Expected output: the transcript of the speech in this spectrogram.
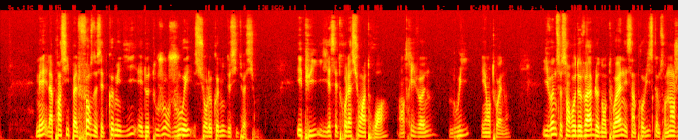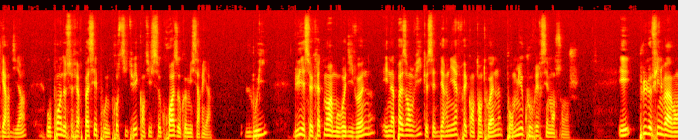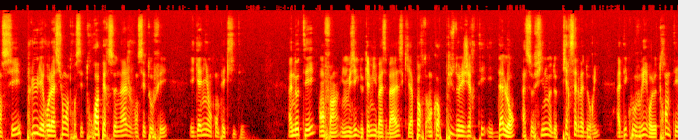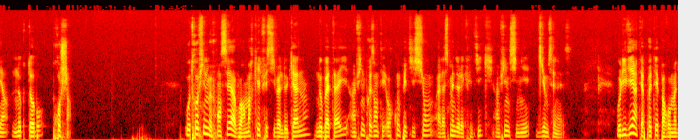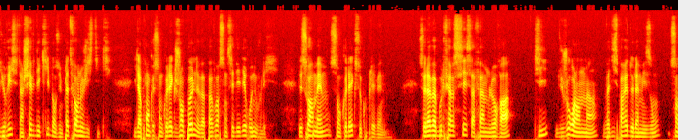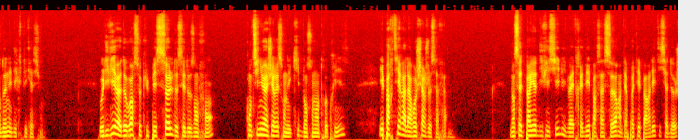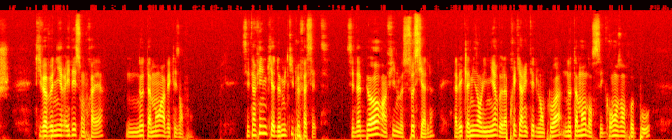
Mais la principale force de cette comédie est de toujours jouer sur le comique de situation. Et puis, il y a cette relation à trois, entre Yvonne, Louis et Antoine. Yvonne se sent redevable d'Antoine et s'improvise comme son ange gardien, au point de se faire passer pour une prostituée quand ils se croisent au commissariat. Louis, lui, est secrètement amoureux d'Yvonne et n'a pas envie que cette dernière fréquente Antoine pour mieux couvrir ses mensonges. Et plus le film va avancer, plus les relations entre ces trois personnages vont s'étoffer et gagner en complexité. À noter, enfin, une musique de Camille Basbaz qui apporte encore plus de légèreté et d'allant à ce film de Pierre Salvadori, à découvrir le 31 octobre prochain. Autre film français à avoir marqué le Festival de Cannes, Nos batailles, un film présenté hors compétition à la Semaine de la Critique, un film signé Guillaume Sénez. Olivier, interprété par Romain Duris, est un chef d'équipe dans une plateforme logistique. Il apprend que son collègue Jean-Paul ne va pas voir son CDD renouvelé. Le soir même, son collègue se coupe les veines. Cela va bouleverser sa femme Laura, qui, du jour au lendemain, va disparaître de la maison sans donner d'explication. Olivier va devoir s'occuper seul de ses deux enfants, continuer à gérer son équipe dans son entreprise et partir à la recherche de sa femme. Dans cette période difficile, il va être aidé par sa sœur, interprétée par Laetitia Doche, qui va venir aider son frère, notamment avec les enfants. C'est un film qui a de multiples facettes. C'est d'abord un film social, avec la mise en lumière de la précarité de l'emploi, notamment dans ces grands entrepôts,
